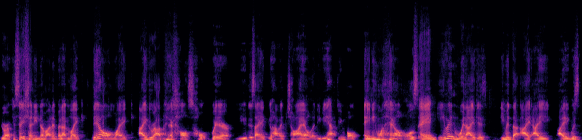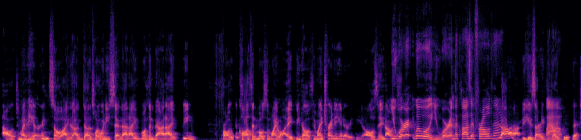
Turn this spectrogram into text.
you're a physician, you know about it. But I'm like, still, like I grew up in a household where you decided to have a child and you didn't have to involve anyone else. Right. And even when I just even that I, I I was out to my parents. So I, I that's why when he said that I wasn't bad. I've been probably in the closet most of my life, you know, through my training and everything else. And I was, you were, whoa, whoa, you were in the closet for all of that? Yeah, because I, wow. you know, it,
